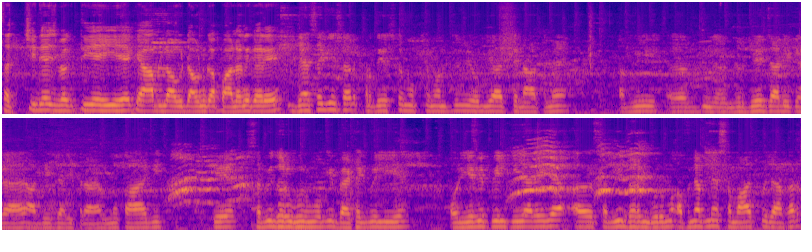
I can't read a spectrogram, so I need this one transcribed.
सच्ची देशभक्ति यही है कि आप लॉकडाउन का पालन करें। जैसे कि सर, प्रदेश के मुख्यमंत्री योगी आदित्यनाथ ने अभी निर्देश जारी कराया है, आदेश जारी कराया है। उन्होंने कहा है कि कि सभी धर्मगुरुओं की बैठक भी ली है और ये भी अपील की जा रही है सभी धर्मगुरु अपने अपने समाज को जाकर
